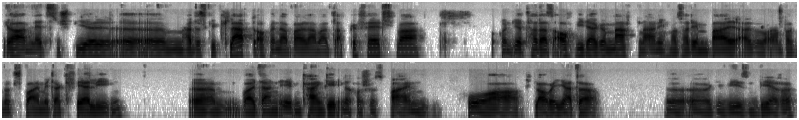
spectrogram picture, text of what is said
ja, im letzten Spiel äh, hat es geklappt, auch wenn der Ball damals abgefälscht war. Und jetzt hat er es auch wieder gemacht und eigentlich muss er den Ball also einfach nur zwei Meter quer liegen, ähm, weil dann eben kein gegnerisches Bein vor, ich glaube, Jatta äh, äh, gewesen wäre.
